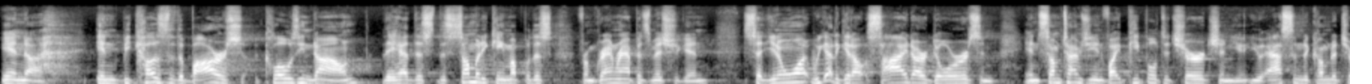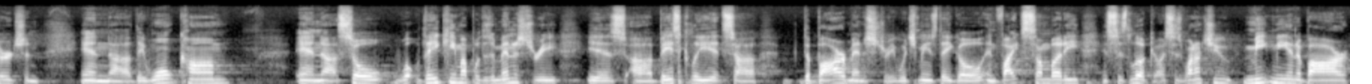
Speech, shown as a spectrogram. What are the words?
and uh, and because of the bars closing down, they had this, this somebody came up with this from Grand Rapids, Michigan, said, you know what, we got to get outside our doors. And, and sometimes you invite people to church and you, you ask them to come to church and, and uh, they won't come. And uh, so what they came up with as a ministry is uh, basically it's uh, the bar ministry, which means they go invite somebody and says, look, I says, why don't you meet me in a bar?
